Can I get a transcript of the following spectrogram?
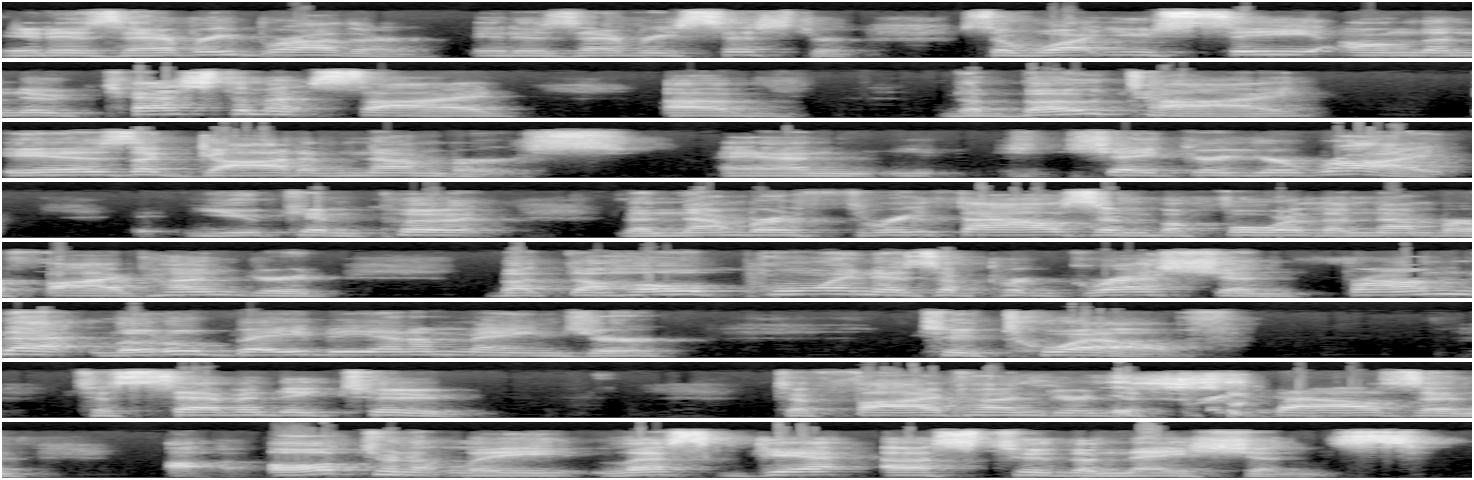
It is every brother, it is every sister. So, what you see on the New Testament side of the bow tie is a God of numbers. And Shaker, you're right. You can put the number 3000 before the number 500, but the whole point is a progression from that little baby in a manger to 12 to 72 to 500 yes. to 3000. Uh, alternately, let's get us to the nations.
